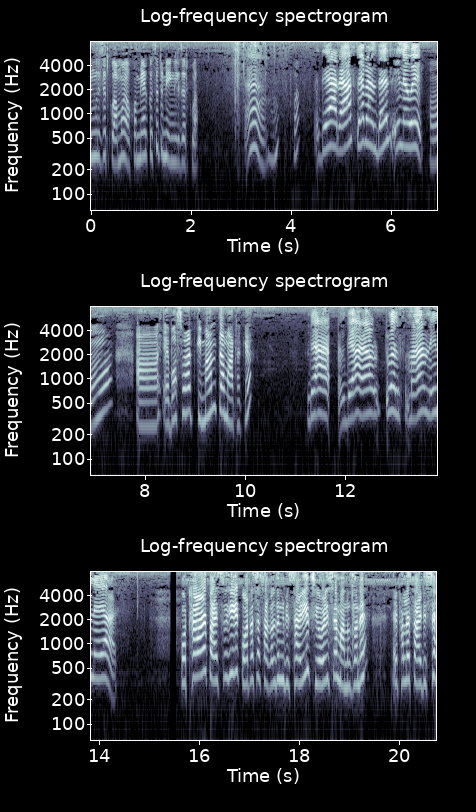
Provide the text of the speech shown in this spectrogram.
ইংলিছত কোৱা। মই অসমীয়াত কৈছো তুমি ইংলিছত কোৱা। Uh, এবছৰত কিমানটা মাহ থাকে. পথাৰ পাইছোহি। ক'ত আছে ছাগলীজনী বিচাৰি? চিঞৰিছে মানুহজনে। এইফালে চাই দিছে।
